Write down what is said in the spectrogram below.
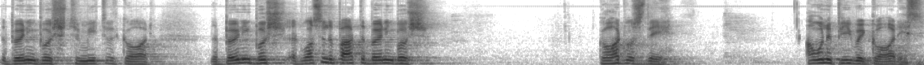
the burning bush to meet with God, the burning bush, it wasn't about the burning bush. God was there. I want to be where God is.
